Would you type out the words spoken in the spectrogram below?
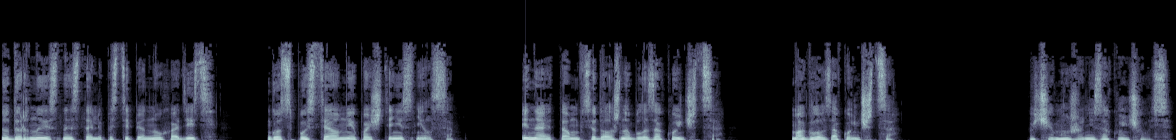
Но дурные сны стали постепенно уходить. Год спустя он мне почти не снился. И на этом все должно было закончиться. Могло закончиться. Почему же не закончилось?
